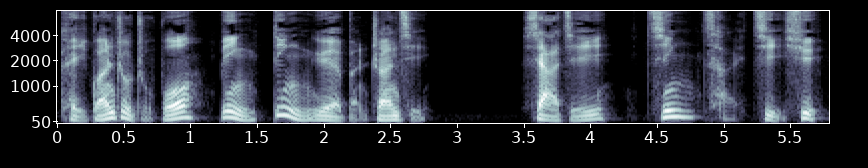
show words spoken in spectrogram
可以关注主播并订阅本专辑，下集精彩继续。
